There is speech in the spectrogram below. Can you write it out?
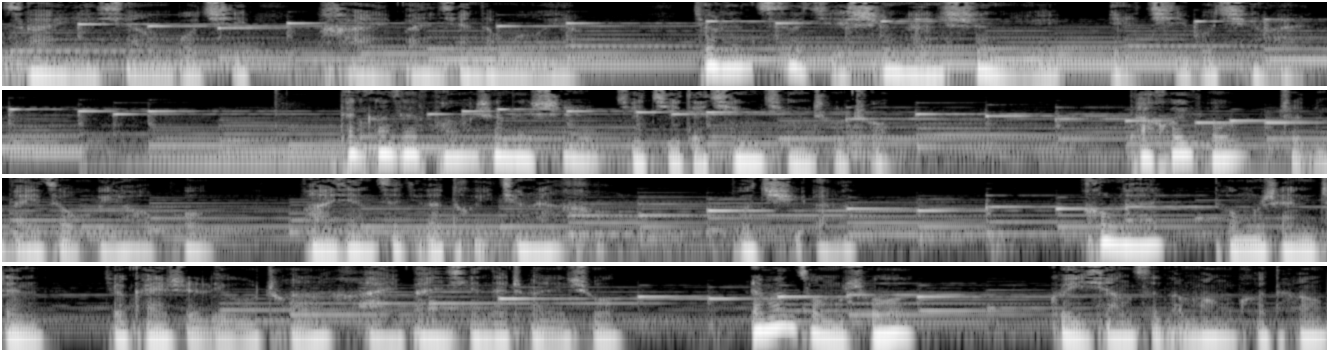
再也想不起海半仙的模样，就连自己是男是女也记不起来。但刚才发生的事却记得清清楚楚。他回头准备走回药铺，发现自己的腿竟然好了，不瘸了。后来铜山镇就开始流传海半仙的传说，人们总说桂香子的孟婆汤，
